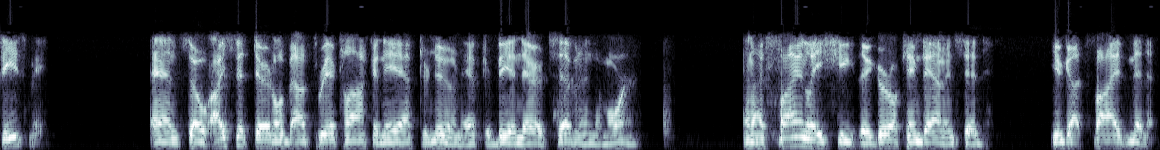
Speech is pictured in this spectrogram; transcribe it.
sees me. And so I sit there until about three o'clock in the afternoon after being there at seven in the morning. And I finally, she, the girl came down and said, You got five minutes.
